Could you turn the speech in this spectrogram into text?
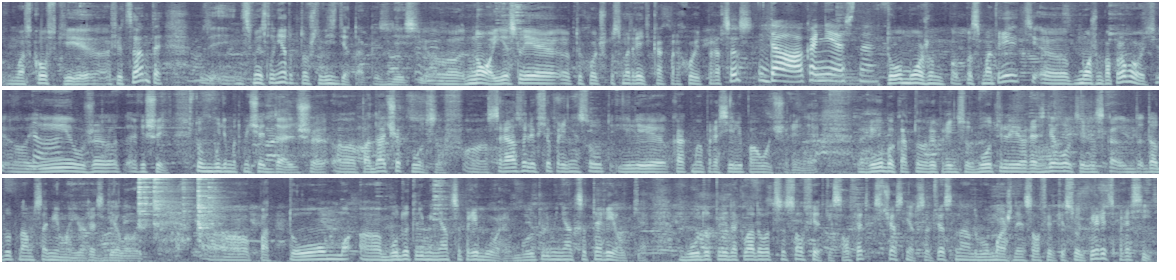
московские официанты, э, смысла нету, потому что везде так здесь. Э, Но если ты хочешь посмотреть, как проходит процесс, Да, конечно. то можем по- посмотреть, э, можем попробовать э, и уже решить, что будем отмечать дальше. Подача курсов. Э, Сразу ли все принесут или, как мы просили, по очереди. Рыба, которую принесут, будут ли ее разделывать или дадут нам самим ее разделывать. Э, Потом, э, будут ли меняться приборы, будут ли меняться тарелки, будут ли докладываться салфетки. Салфеток сейчас нет, соответственно, надо бумажные салфетки, соль, перец спросить.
